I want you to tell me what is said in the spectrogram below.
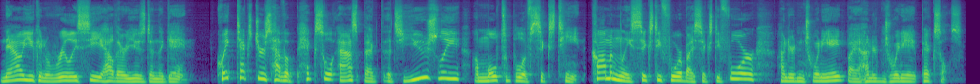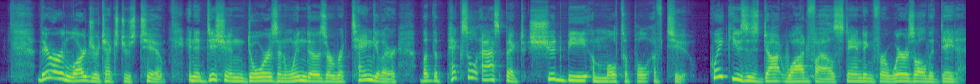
Now you can really see how they're used in the game. Quake textures have a pixel aspect that's usually a multiple of 16, commonly 64 by 64, 128 by 128 pixels. There are larger textures too. In addition, doors and windows are rectangular, but the pixel aspect should be a multiple of 2. Quake uses .wad files standing for where's all the data.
